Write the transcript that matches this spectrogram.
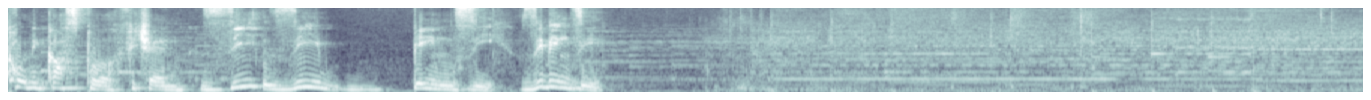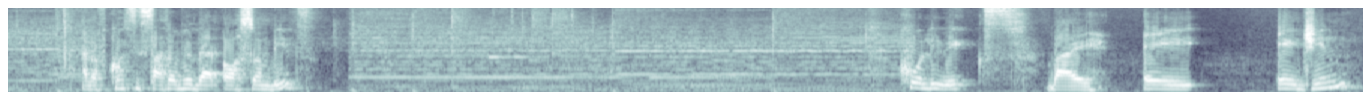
Tony Gospel featuring Z Z Bing Z Z Bing Z. And of course, it started with that awesome beat. Cool lyrics by A Ajin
